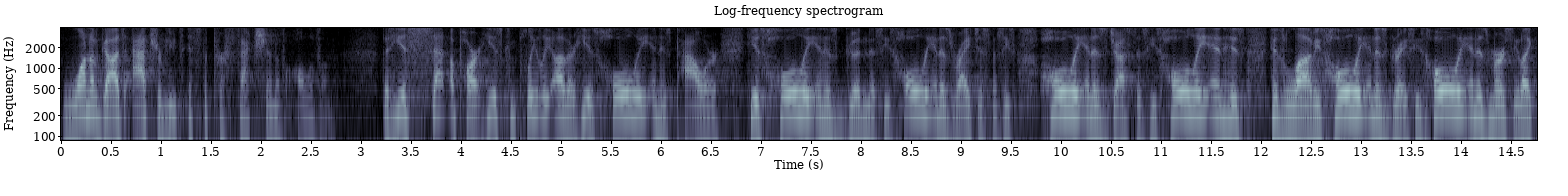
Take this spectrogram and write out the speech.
one of God's attributes, it's the perfection of all of them that he is set apart. He is completely other. He is holy in his power. He is holy in his goodness. He's holy in his righteousness. He's holy in his justice. He's holy in his, his love. He's holy in his grace. He's holy in his mercy. Like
